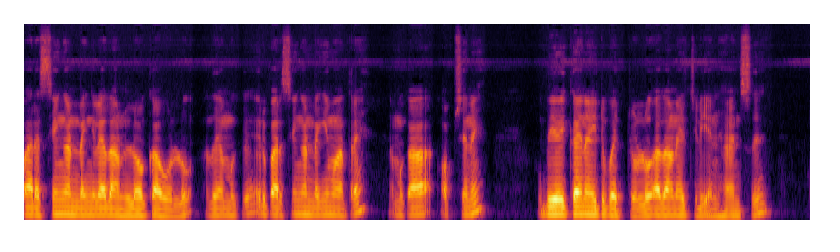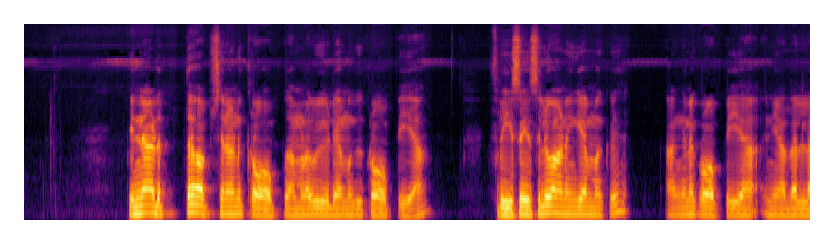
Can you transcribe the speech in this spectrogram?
പരസ്യം കണ്ടെങ്കിൽ അത് അൺലോക്ക് ആവുള്ളൂ. അത് നമുക്ക് ഒരു പരസ്യം കണ്ടെങ്കിൽ മാത്രമേ നമുക്ക് ആ ഓപ്ഷന് ഉപയോഗിക്കാനായിട്ട് പറ്റുള്ളൂ. അതാണ് എച്ച് ഡി എൻഹാൻസ് പിന്നെ അടുത്ത ഓപ്ഷനാണ് ക്രോപ്പ് നമ്മളെ വീഡിയോ നമുക്ക് ക്രോപ്പ് ചെയ്യാം. ഫ്രീ സൈസിൽ ആണെങ്കിൽ നമുക്ക് അങ്ങനെ ക്രോപ്പ് ചെയ്യാം. ഇനി അതല്ല.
